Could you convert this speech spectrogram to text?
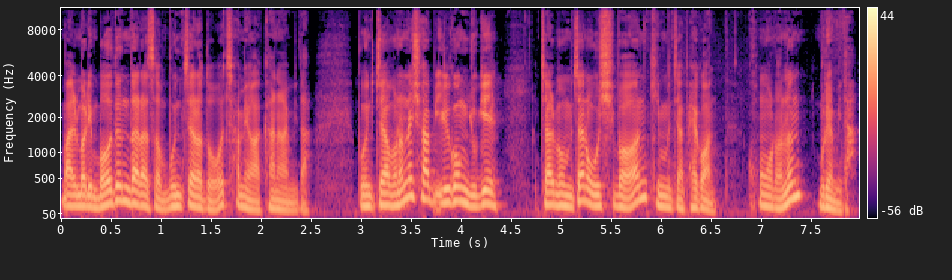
말머리 뭐든 달아서 문자로도 참여가 가능합니다. 문자 번호는 샵 1061, 짧은 문자는 50원, 긴 문자 100원, 콩으로는 무료입니다.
